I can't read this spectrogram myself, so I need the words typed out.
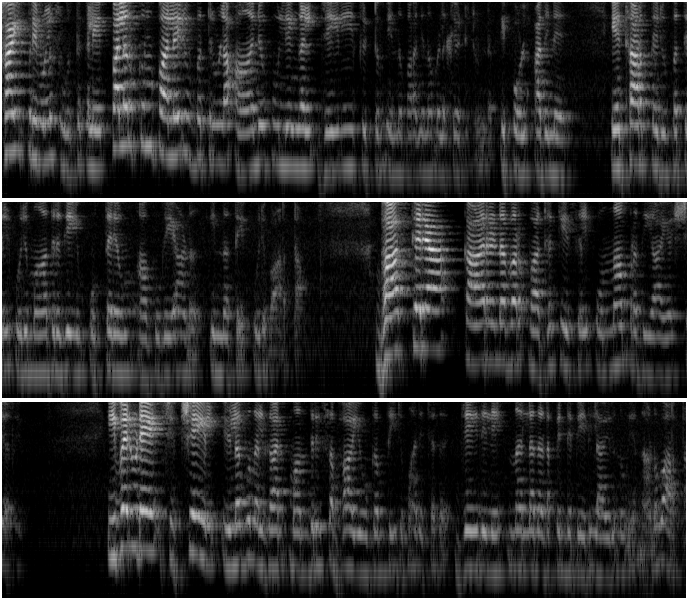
ഹായ് പ്രിയമുള്ള സുഹൃത്തുക്കളെ പലർക്കും പല രൂപത്തിലുള്ള ആനുകൂല്യങ്ങൾ ജയിലിൽ കിട്ടും എന്ന് പറഞ്ഞ് നമ്മൾ കേട്ടിട്ടുണ്ട്. ഇപ്പോൾ അതിന് യഥാർത്ഥ രൂപത്തിൽ ഒരു മാതൃകയും ഉത്തരവും ആക്കുകയാണ് ഇന്നത്തെ ഒരു വാർത്ത. ഭാസ്കര കാരണവർ വധക്കേസിൽ ഒന്നാം പ്രതിയായ ഷെറിൻ. ഇവരുടെ ശിക്ഷയിൽ ഇളവ് നൽകാൻ മന്ത്രിസഭാ യോഗം തീരുമാനിച്ചത് ജയിലിലെ നല്ല നടപ്പിന്റെ പേരിലായിരുന്നു എന്നാണ് വാർത്ത.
